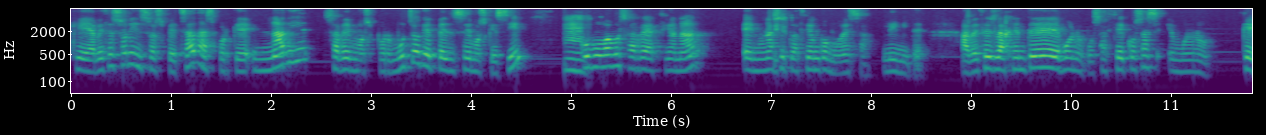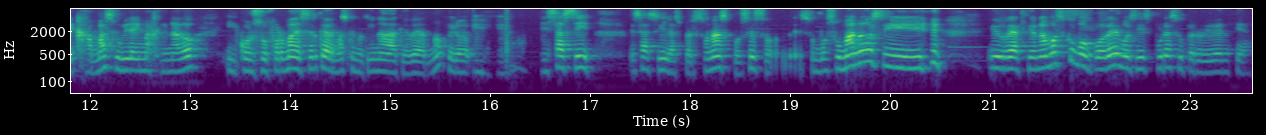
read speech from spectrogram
que, a veces son insospechadas, porque nadie sabemos, por mucho que pensemos que sí, mm. cómo vamos a reaccionar en una situación como esa, límite. A veces la gente, bueno, pues hace cosas, eh, bueno, que jamás hubiera imaginado y con su forma de ser que además que no tiene nada que ver, ¿no? Pero es así, es así, las personas, pues eso, somos humanos y, reaccionamos como podemos y es pura supervivencia.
